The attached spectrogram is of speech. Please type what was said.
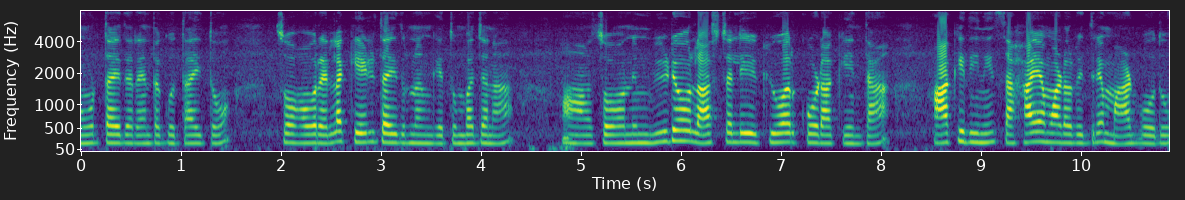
ನೋಡ್ತಾ ಇದ್ದಾರೆ ಅಂತ ಗೊತ್ತಾಯಿತು. ಸೊ ಅವರೆಲ್ಲ ಕೇಳ್ತಾ ಇದ್ರು ನನಗೆ ತುಂಬ ಜನ. ಸೊ ನಿಮ್ಮ ವಿಡಿಯೋ ಲಾಸ್ಟಲ್ಲಿ ಕ್ಯೂ ಆರ್ ಕೋಡ್ ಹಾಕಿ ಅಂತ ಹಾಕಿದ್ದೀನಿ. ಸಹಾಯ ಮಾಡೋರಿದ್ದರೆ ಮಾಡ್ಬೋದು.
